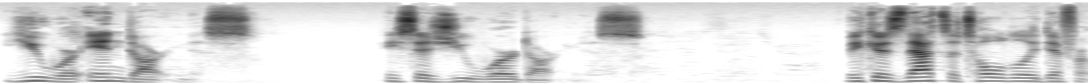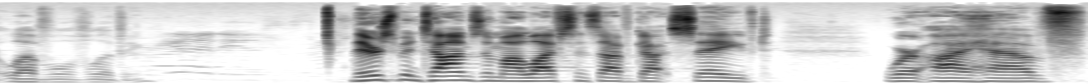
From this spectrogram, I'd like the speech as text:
you were in darkness. He says, You were darkness. Because that's a totally different level of living. There's been times in my life since I've got saved where I have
